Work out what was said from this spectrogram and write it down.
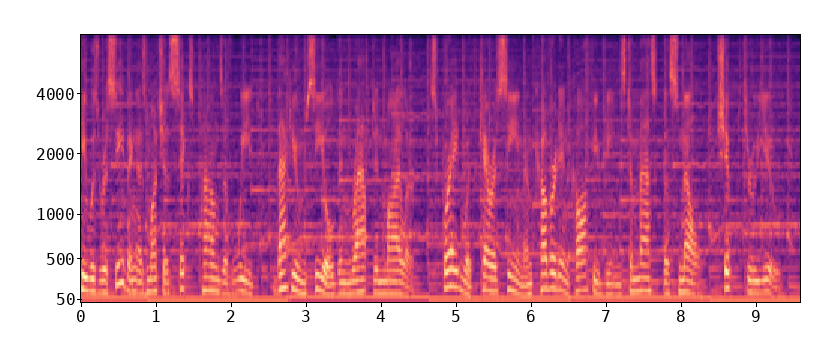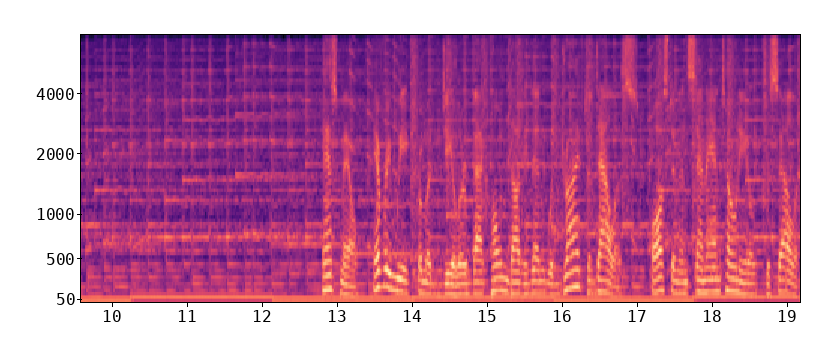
he was receiving as much as 6 pounds of weed, vacuum-sealed and wrapped in mylar, sprayed with kerosene and covered in coffee beans to mask the smell, shipped through U. S-mail every week from a dealer back home. He then would drive to Dallas, Austin and San Antonio to sell it.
